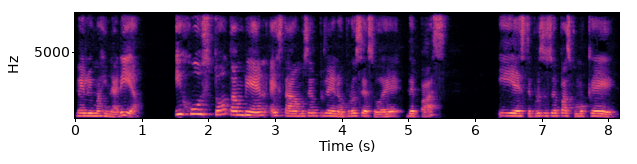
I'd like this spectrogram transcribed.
me lo imaginaría. Y justo también estábamos en pleno proceso de, de paz y este proceso de paz como que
